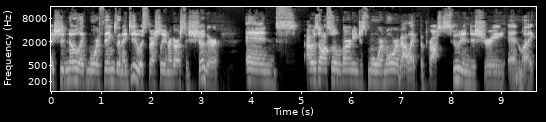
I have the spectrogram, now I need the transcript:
I should know like more things than I do, especially in regards to sugar and I was also learning just more and more about like the processed food industry and like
